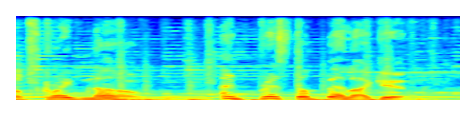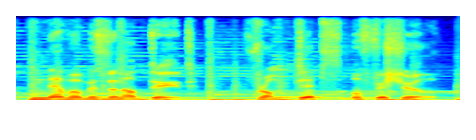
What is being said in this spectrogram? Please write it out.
Subscribe now and press the bell icon. Never miss an update from Tips Official.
